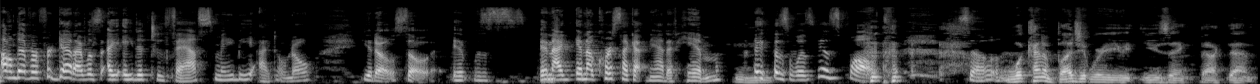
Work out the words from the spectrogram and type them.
I'll never forget. I was, I ate it too fast, maybe. I don't know. You know, so it was, and I, and of course I got mad at him Mhm. because it was his fault. so, What kind of budget were you using back then?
